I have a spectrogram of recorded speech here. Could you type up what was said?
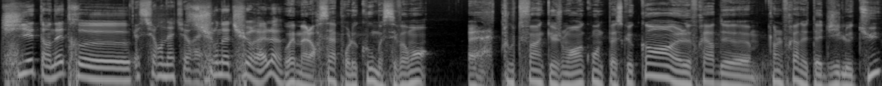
qui est un être euh, Surnaturel. surnaturel. Ouais, mais alors ça, pour le coup, moi, c'est vraiment à la toute fin que je me rends compte, parce que quand euh, le frère de, quand le frère de Tadji le tue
